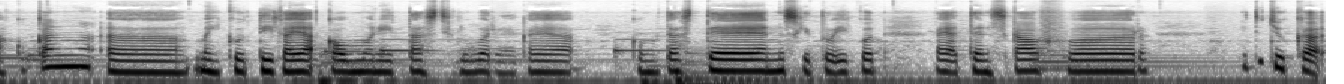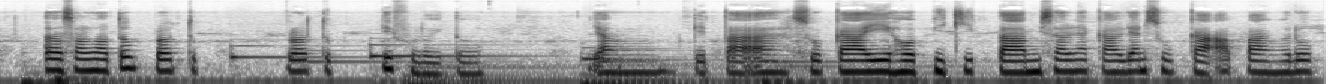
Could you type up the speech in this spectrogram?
aku kan uh, mengikuti kayak komunitas di luar ya kayak komunitas dance gitu ikut kayak dance cover. Itu juga uh, salah satu produk produktif loh itu yang kita sukai hobi kita. Misalnya kalian suka apa ngeluk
